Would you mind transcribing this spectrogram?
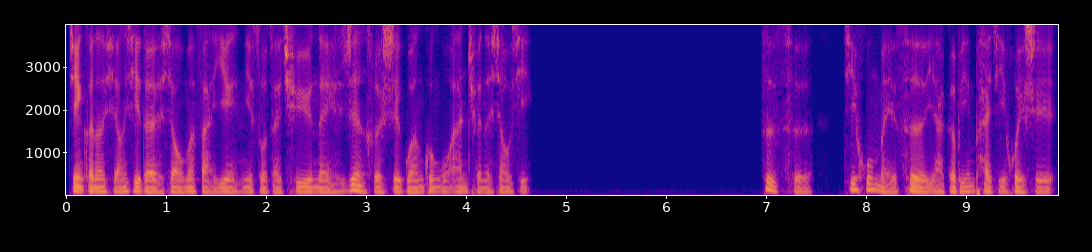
尽可能详细的向我们反映你所在区域内任何事关公共安全的消息。自此，几乎每次雅各宾派集会时，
